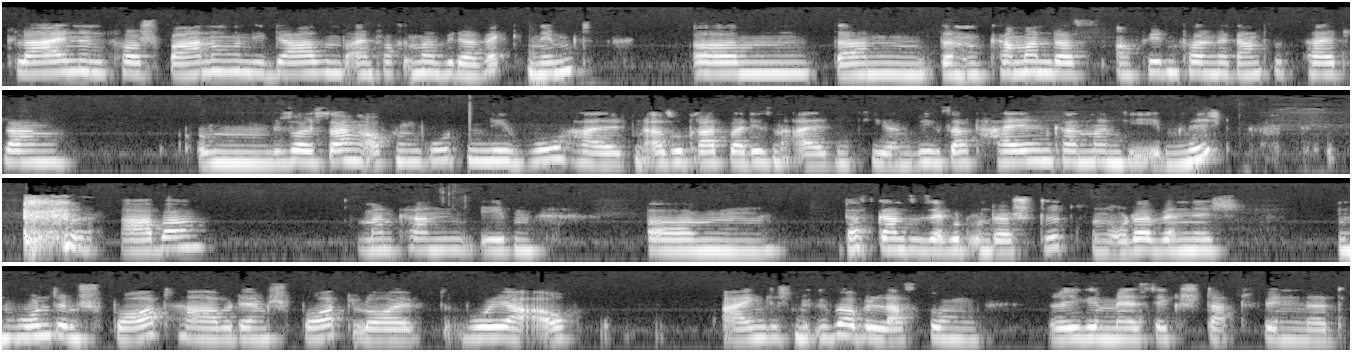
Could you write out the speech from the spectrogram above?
kleinen Verspannungen, die da sind, einfach immer wieder wegnimmt, ähm, dann, dann kann man das auf jeden Fall eine ganze Zeit lang, wie soll ich sagen, auf einem guten Niveau halten. Also gerade bei diesen alten Tieren. Wie gesagt, heilen kann man die eben nicht. Aber man kann eben ähm, das Ganze sehr gut unterstützen. Oder wenn ich einen Hund im Sport habe, der im Sport läuft, wo ja auch eigentlich eine Überbelastung regelmäßig stattfindet,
